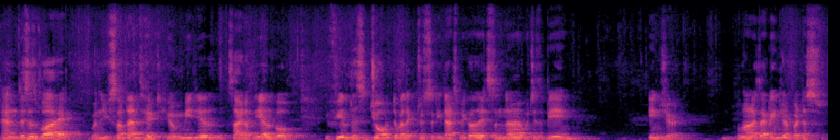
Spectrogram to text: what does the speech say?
And this is why when you sometimes hit your medial side of the elbow, you feel this jolt of electricity. That's because it's a nerve which is being injured. Well, not exactly injured, but just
